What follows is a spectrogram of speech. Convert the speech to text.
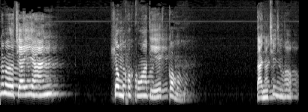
那么嘉义汉向法官伫咧讲，但真吼。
